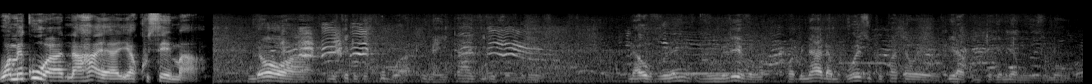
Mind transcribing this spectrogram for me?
Wamekuwa na haya ya kusema. Ndoa ni kitu kikubwa, inahitaji uvumilivu, na uvumilivu kwa binadamu huwezi kupata wewe bila kumtegemea Mwenyezi Mungu.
